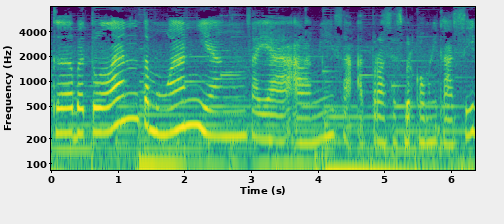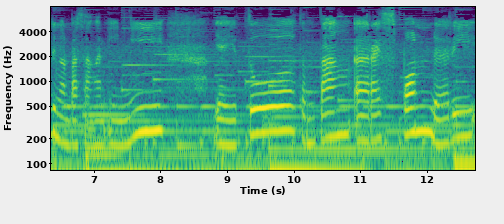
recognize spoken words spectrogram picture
Kebetulan temuan yang saya alami saat proses berkomunikasi dengan pasangan ini yaitu tentang uh, respon dari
